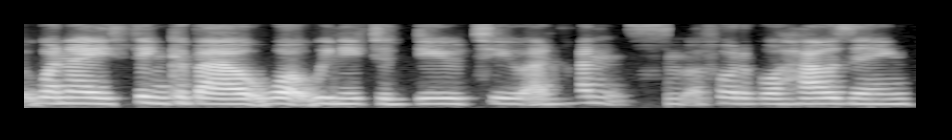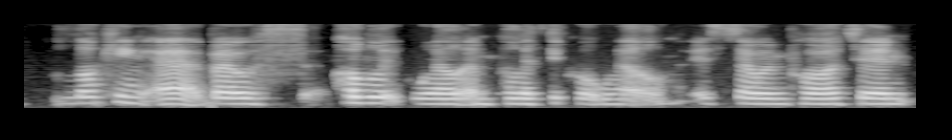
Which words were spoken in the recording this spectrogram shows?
when I think about what we need to do to advance affordable housing, looking at both public will and political will is so important.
